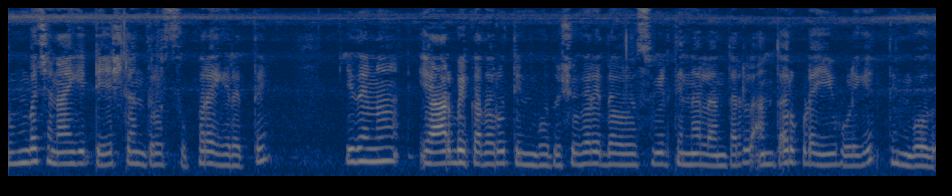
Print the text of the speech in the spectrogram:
ತುಂಬ ಚೆನ್ನಾಗಿ ಟೇಸ್ಟ್ ಅಂತೂ ಸೂಪರಾಗಿರುತ್ತೆ ಇದನ್ನು ಯಾರು ಬೇಕಾದವರು ತಿನ್ಬೋದು. ಶುಗರ್ ಇದ್ದವರು ಸ್ವೀಟ್ ತಿನ್ನಲ್ಲ ಅಂತಾರಲ್ಲ, ಅಂಥವ್ರು ಕೂಡ ಈ ಹೋಳಿಗೆ ತಿನ್ಬೋದು.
